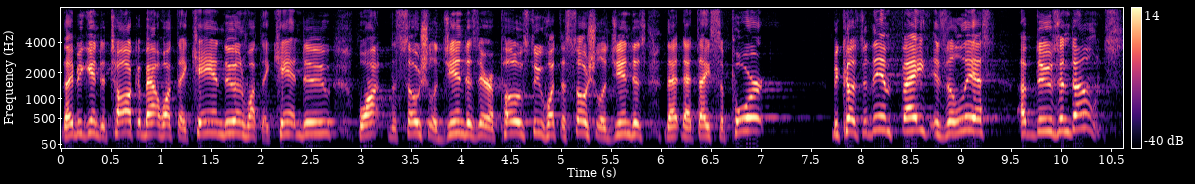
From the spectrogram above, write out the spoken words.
They begin to talk about what they can do and what they can't do, what the social agendas they're opposed to, what the social agendas that, that they support, because to them, faith is a list of do's and don'ts.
